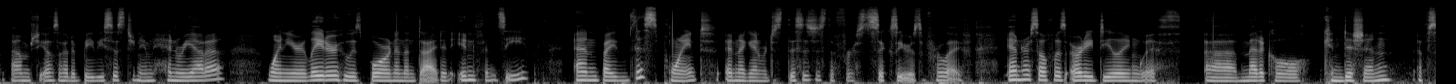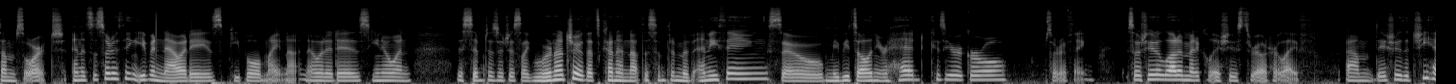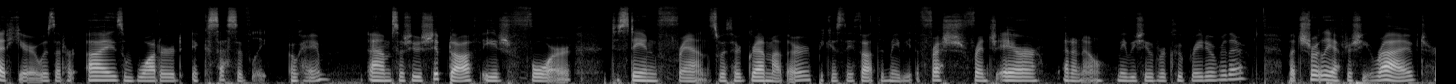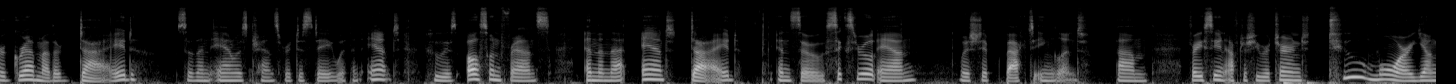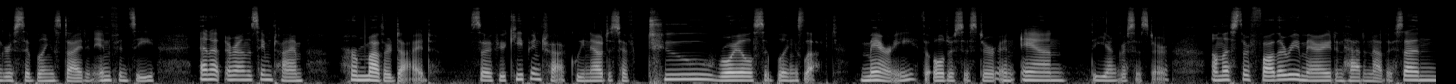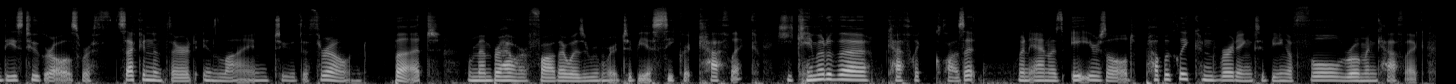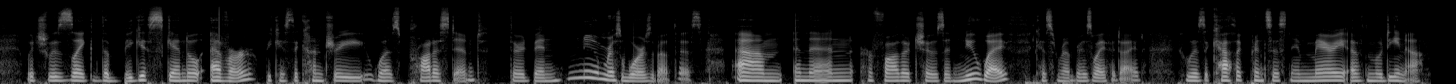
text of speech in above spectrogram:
Um, she also had a baby sister named Henrietta one year later, who was born and then died in infancy. And by this point, and again, we're just this is just the first six years of her life. Anne herself was already dealing with a medical condition of some sort, and it's the sort of thing even nowadays people might not know what it is. You know, when the symptoms are just like we're not sure. That's kind of not the symptom of anything. So maybe it's all in your head because you're a girl, sort of thing. So she had a lot of medical issues throughout her life. Um, the issue that she had here was that her eyes watered excessively. Okay, um, so she was shipped off age four to stay in France with her grandmother because they thought that maybe the fresh French air, I don't know, maybe she would recuperate over there. But shortly after she arrived, her grandmother died. So then Anne was transferred to stay with an aunt who is also in France, and then that aunt died. And so six year old Anne was shipped back to England. Um, very soon after she returned, two more younger siblings died in infancy, and at around the same time, her mother died. So if you're keeping track, we now just have two royal siblings left Mary, the older sister, and Anne, the younger sister. Unless their father remarried and had another son, these two girls were second and third in line to the throne. But remember how her father was rumored to be a secret Catholic? He came out of the Catholic closet when Anne was eight years old, publicly converting to being a full Roman Catholic, which was like the biggest scandal ever because the country was Protestant. There had been numerous wars about this. Um, and then her father chose a new wife, because remember his wife had died, who was a Catholic princess named Mary of Modena.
